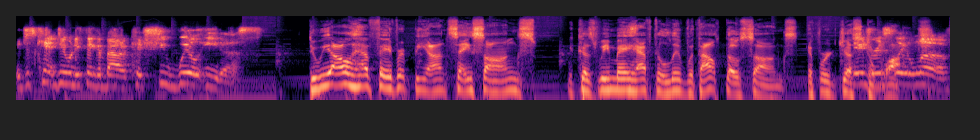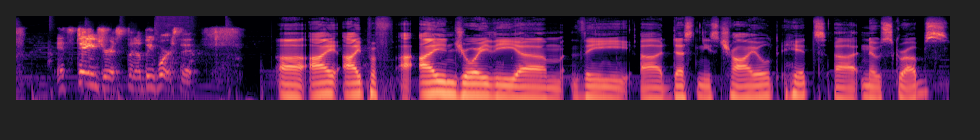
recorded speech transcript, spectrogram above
We just can't do anything about it because she will eat us. Do we all have favorite Beyonce songs? Because we may have to live without those songs if we're just to Dangerously watch. love. It's dangerous, but it'll be worth it. Uh, I I pref- I I enjoy the um the uh, Destiny's Child hit, uh, No Scrubs.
